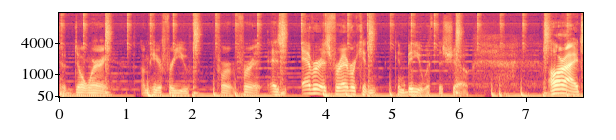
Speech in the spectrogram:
So don't worry, I'm here for you, for for as ever as forever can can be with this show. All right,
